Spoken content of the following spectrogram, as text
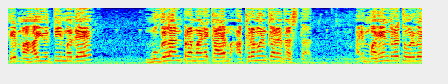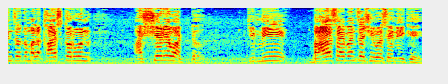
हे महायुतीमध्ये मुघलांप्रमाणे कायम आक्रमण करत असतात. आणि महेंद्र थोरवेंचं तर मला खास करून आश्चर्य वाटतं की मी बाळासाहेबांचा शिवसैनिक आहे.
